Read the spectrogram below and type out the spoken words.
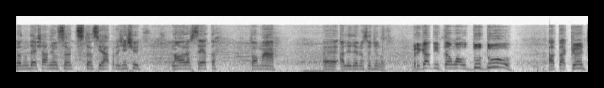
não deixar nenhum Santos distanciar, pra gente, na hora certa, tomar é, a liderança de novo. Obrigado então ao Dudu, atacante.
